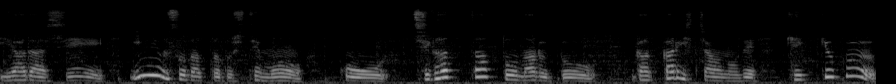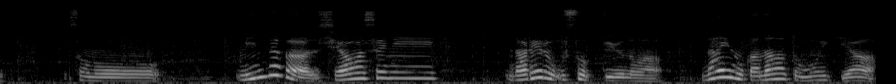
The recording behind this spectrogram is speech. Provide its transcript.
嫌だしいい嘘だったとしてもこう違ったとなるとがっかりしちゃうので結局そのみんなが幸せになれる嘘っていうのはないのかなと思いきや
